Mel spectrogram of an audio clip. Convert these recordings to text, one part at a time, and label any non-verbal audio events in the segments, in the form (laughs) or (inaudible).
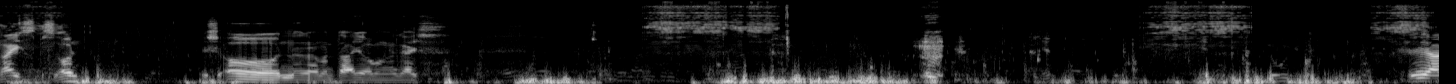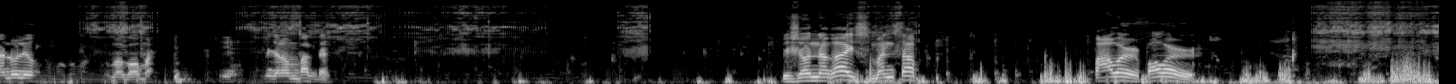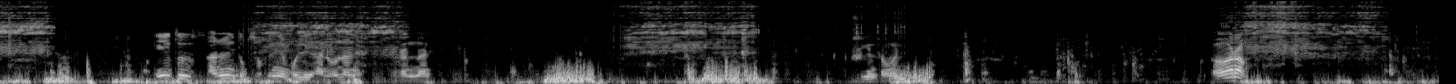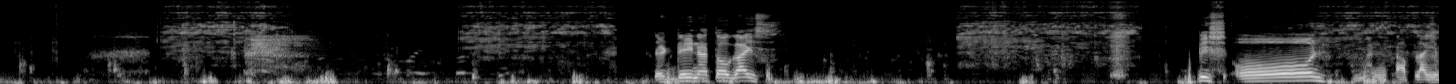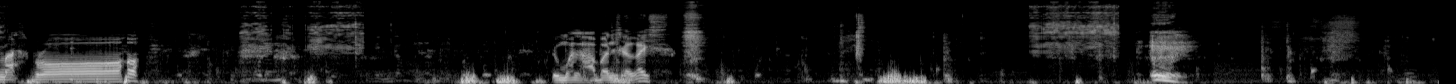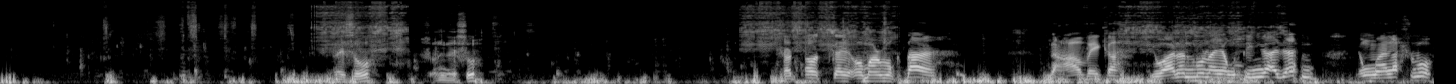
guys, fish on. Fish on na naman tayo mga guys. Si ano liyo? Gumagoma. Si, may dalang bag dan. Na guys, mantap. Power, power. Eh, ito, ano yung tugsokin niya buli, ano na, ran na. Sige, tangan. Orang. Third day na to, guys. Fish on. Mantap lagi, mas bro. Lumalaban siya, guys. guys, oh. Saan, guys, oh. Shout out kay Omar Mukhtar. Nakabay ka. Iwanan mo na yung tinga dyan. Yung malas mo.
